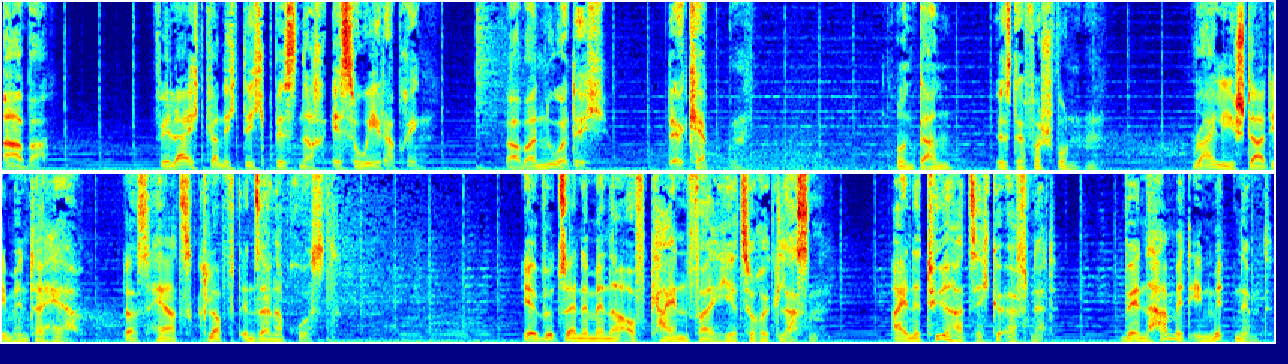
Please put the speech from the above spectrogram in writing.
Aber Vielleicht kann ich dich bis nach Essuera bringen. Aber nur dich, der Captain. Und dann ist er verschwunden. Riley starrt ihm hinterher. Das Herz klopft in seiner Brust. Er wird seine Männer auf keinen Fall hier zurücklassen. Eine Tür hat sich geöffnet. Wenn Hamid ihn mitnimmt,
